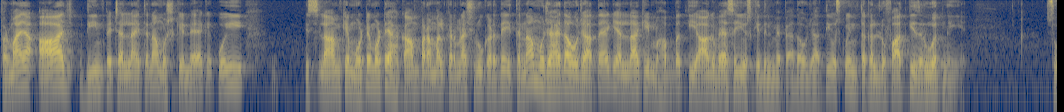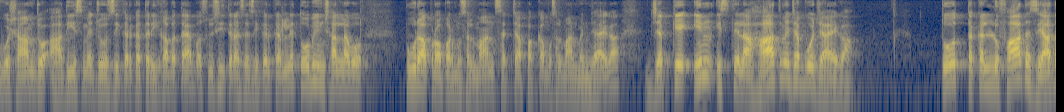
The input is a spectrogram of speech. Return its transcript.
فرمایا آج دین پہ چلنا اتنا مشکل ہے کہ کوئی اسلام کے موٹے موٹے حکام پر عمل کرنا شروع کر دے اتنا مجاہدہ ہو جاتا ہے کہ اللہ کی محبت کی آگ ویسے ہی اس کے دل میں پیدا ہو جاتی ہے اس کو ان تکلفات کی ضرورت نہیں ہے صبح شام جو احادیث میں جو ذکر کا طریقہ بتایا بس اسی طرح سے ذکر کر لے تو بھی انشاءاللہ وہ پورا پراپر مسلمان سچا پکا مسلمان بن جائے گا جب کہ ان اصطلاحات میں جب وہ جائے گا تو تکلفات زیادہ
